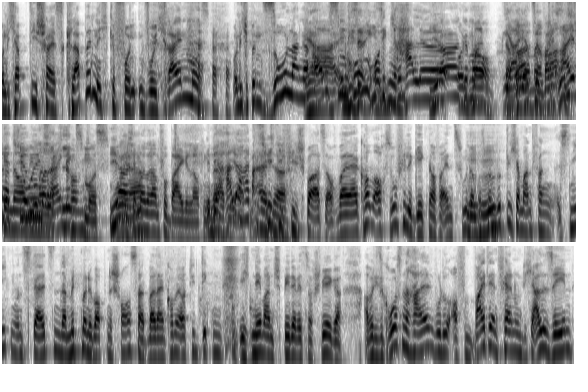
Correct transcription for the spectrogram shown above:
Und ich habe die scheiß Klappe nicht gefunden, wo ich rein muss. Und ich bin so lange Ja, außen in dieser riesigen und drin- Halle Ja, und genau. man- ja, Da ja, war, man da war weiß eine nicht genau, Tür, wie wo man nach links muss, Ja, wo ich ja. immer dran vorbeigelaufen In der Halle hatte ich Alter. richtig viel Spaß auch, weil da kommen auch so viele Gegner auf einen zu. Da muss man wirklich am Anfang sneaken und stealthen, damit man überhaupt eine Chance hat, weil dann kommen ja auch die dicken, ich nehme an, später wird es noch schwieriger. Aber diese großen Hallen, wo du auf weite Entfernung dich alle sehen,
